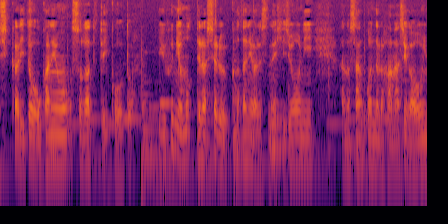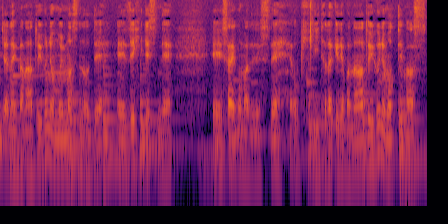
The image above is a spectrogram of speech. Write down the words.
しっかりとお金を育てていこうというふうに思ってらっしゃる方にはですね非常にあの参考になる話が多いんじゃないかなというふうに思いますので、えー、ぜひですねえ最後までですねお聞きいただければなというふうに思っています。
